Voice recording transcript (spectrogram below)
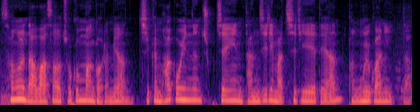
성을 나와서 조금만 걸으면 지금 하고 있는 축제인 단지리 마치리에 대한 박물관이 있다.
